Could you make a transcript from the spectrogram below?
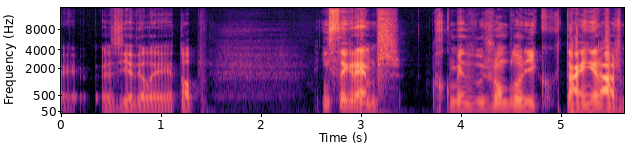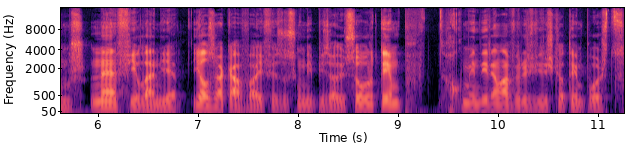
é, a zia dele é top. Instagrams, recomendo do João Blorico, que está em Erasmus na Finlândia. Ele já cá veio, fez o segundo episódio sobre o tempo. Recomendo irem lá ver os vídeos que ele tem posto.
